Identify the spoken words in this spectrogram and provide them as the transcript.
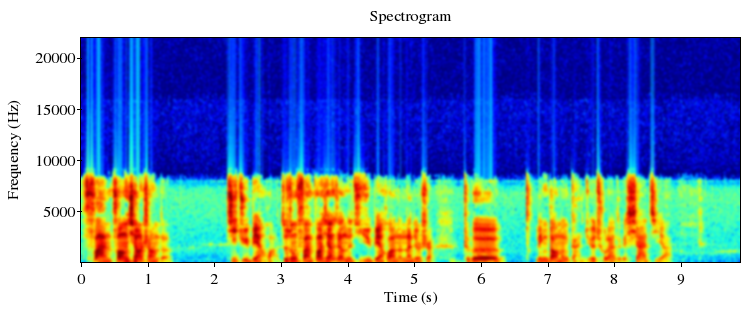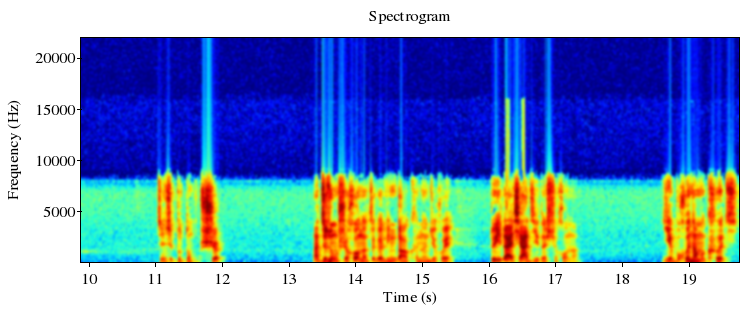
反方向上的。急剧变化，这种反方向上的急剧变化呢，那就是这个领导能感觉出来，这个下级啊，真是不懂事。那这种时候呢，这个领导可能就会对待下级的时候呢，也不会那么客气。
